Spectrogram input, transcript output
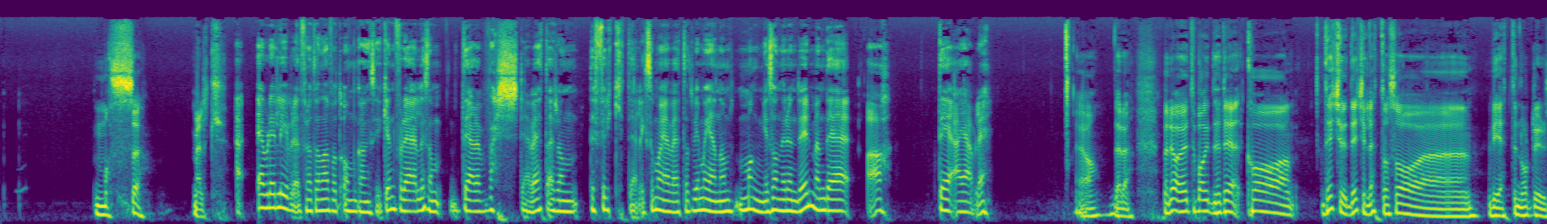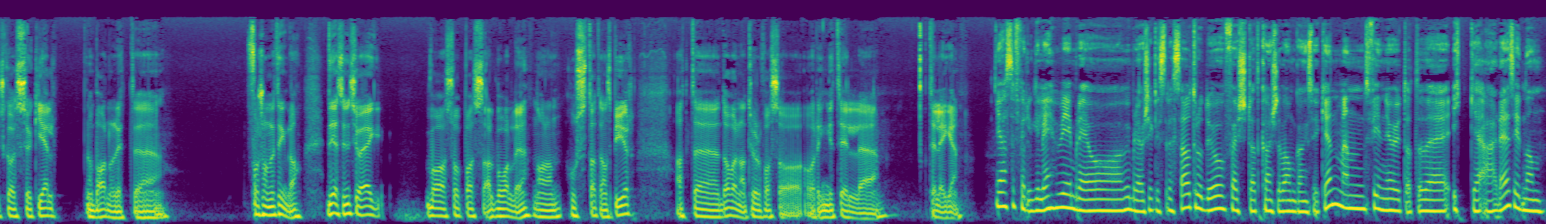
masse melk. Jeg, ble livredd for at han har fått omgangssyken, for det er, liksom, det er det verste jeg vet. Det, sånn, det frykter jeg, liksom, og jeg vet at vi må gjennom mange sånne runder, men det, ah, det er jævlig. Ja, det er det. Men det er, tilbake til det, hva, det, er ikke, det er ikke lett å så, uh, vite når du skal søke hjelp når barna ditt uh, får sånne ting. da. Det syns jo jeg var såpass alvorlig når han hosta til han spyr, at uh, da var det naturlig for oss å, å ringe til, til legen. Ja, selvfølgelig. Vi ble jo, vi ble jo skikkelig stressa og trodde jo først at kanskje det var omgangssyken, men finner jo ut at det ikke er det, siden han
